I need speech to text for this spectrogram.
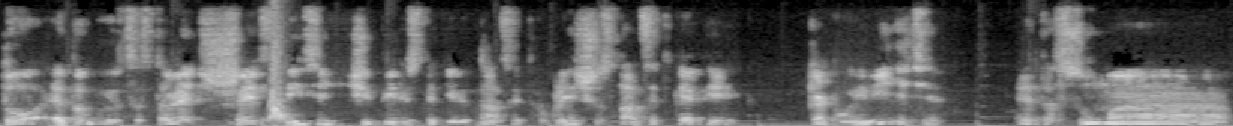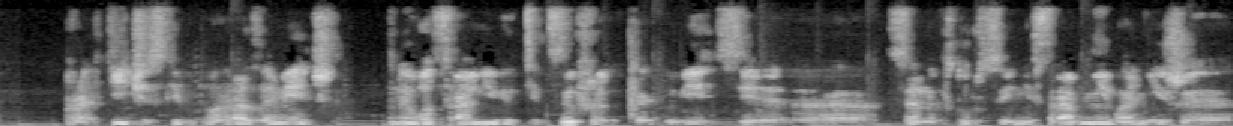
то это будет составлять 6419 рублей 16 копеек. Как вы видите, эта сумма практически в два раза меньше. Ну и вот сравнив эти цифры, как вы видите, э, цены в Турции несравнимо ниже,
